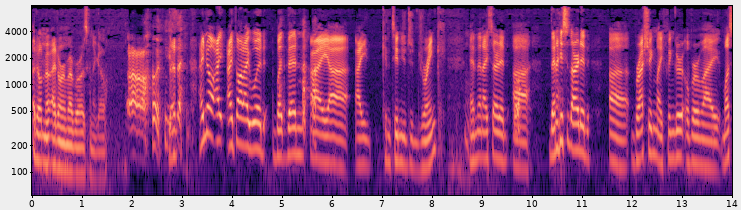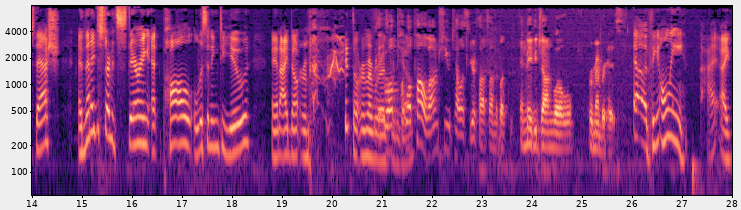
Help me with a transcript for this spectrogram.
I don't know. I don't remember where I was going to go. Oh, That- I know. I, I thought I would, but then I uh, I continued to drink, and then I started. Uh, then I started uh, brushing my finger over my mustache, and then I just started staring at Paul, listening to you, and I don't remember. don't remember where I was well, going go. well, Paul, why don't you tell us your thoughts on the book, and maybe John will remember his. Uh, the only I, I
